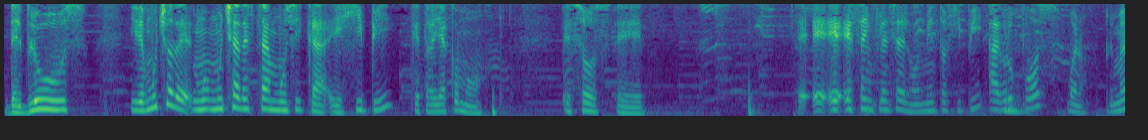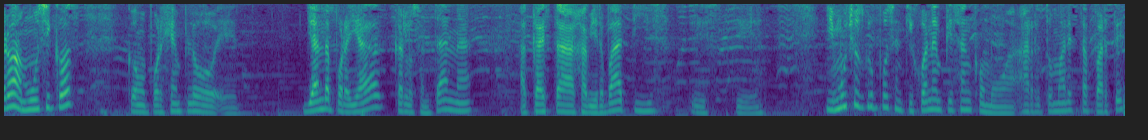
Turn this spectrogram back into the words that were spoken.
del blues y de mucho de mu- mucha de esta música eh, hippie que traía como esos eh, e- e- esa influencia del movimiento hippie a grupos, bueno, primero a músicos como por ejemplo eh, ya anda por allá Carlos Santana, acá está Javier Batis, este y muchos grupos en Tijuana empiezan como a, a retomar esta parte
